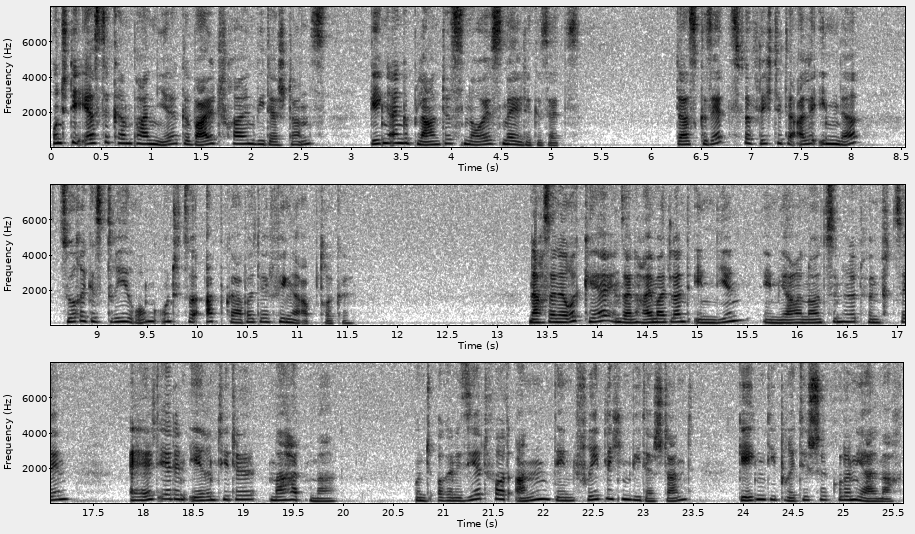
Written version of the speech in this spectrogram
und die erste Kampagne gewaltfreien Widerstands gegen ein geplantes neues Meldegesetz. Das Gesetz verpflichtete alle Inder zur Registrierung und zur Abgabe der Fingerabdrücke. Nach seiner Rückkehr in sein Heimatland Indien im Jahre 1915 erhält er den Ehrentitel Mahatma und organisiert fortan den friedlichen Widerstand gegen die britische Kolonialmacht.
